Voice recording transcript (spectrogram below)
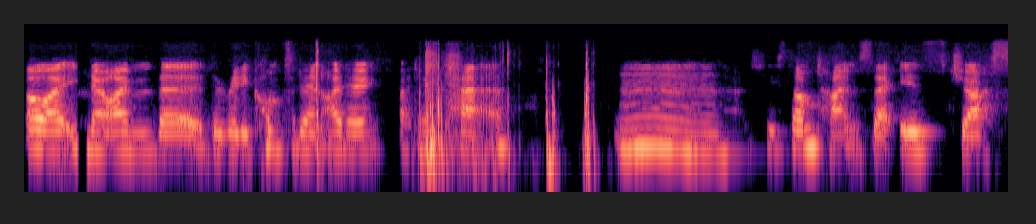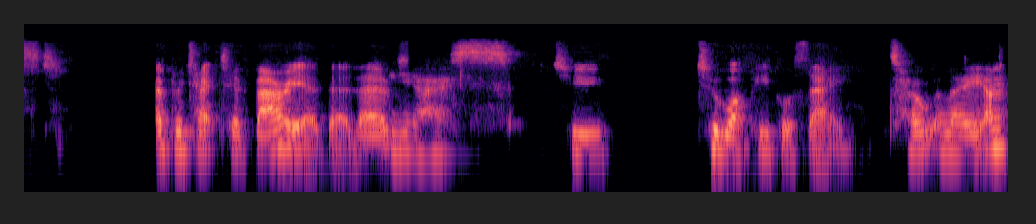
oh i you know i'm the the really confident i don't i don't care. Mm. actually sometimes that is just a protective barrier that there's yes. to to what people say. Totally. And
